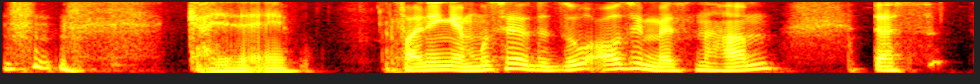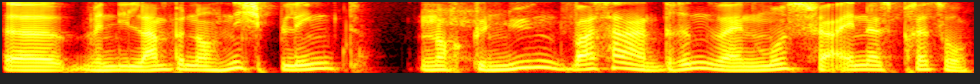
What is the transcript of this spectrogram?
Geil, ey. Vor allen Dingen, er muss ja das so ausgemessen haben, dass, äh, wenn die Lampe noch nicht blinkt, noch genügend Wasser drin sein muss für einen Espresso.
